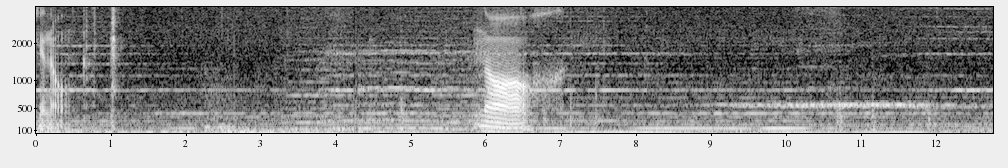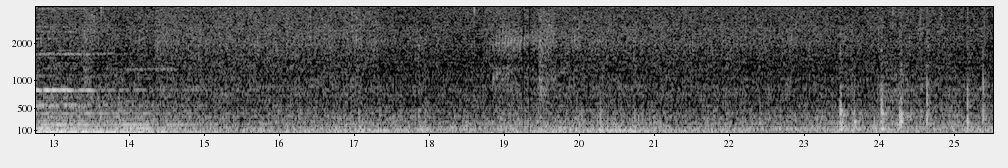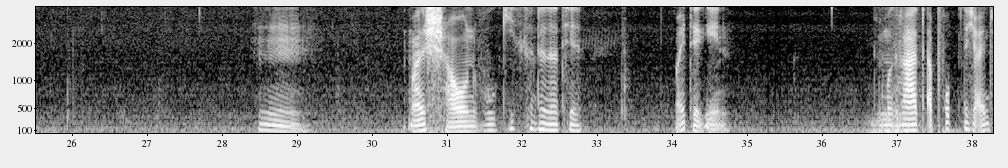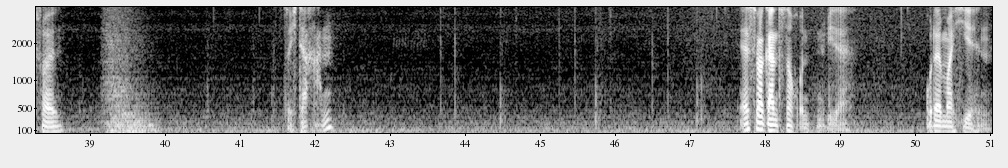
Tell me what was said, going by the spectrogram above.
Genau. Noch. Mal schauen, wo geht, könnte das hier weitergehen. Will mir gerade abrupt nicht einfallen. Soll ich da ran? Erstmal ganz nach unten wieder. Oder mal hier hin.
